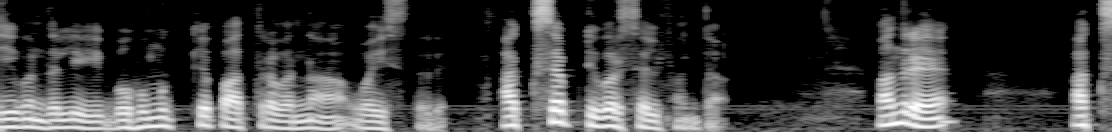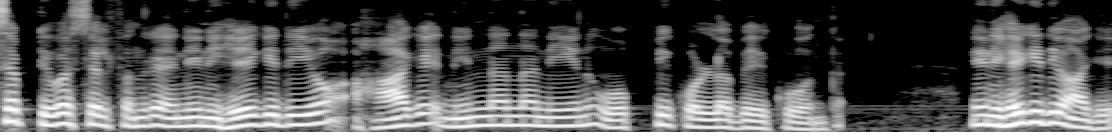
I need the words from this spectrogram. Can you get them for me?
ಜೀವನದಲ್ಲಿ ಬಹುಮುಖ್ಯ ಪಾತ್ರವನ್ನು ವಹಿಸ್ತದೆ. ಅಕ್ಸೆಪ್ಟ್ ಯುವರ್ ಸೆಲ್ಫ್ ಅಂತ. ಅಂದರೆ ಅಕ್ಸೆಪ್ಟ್ ಯುವರ್ ಸೆಲ್ಫ್ ಅಂದರೆ ನೀನು ಹೇಗಿದೆಯೋ ಹಾಗೆ ನಿನ್ನನ್ನು ನೀನು ಒಪ್ಪಿಕೊಳ್ಳಬೇಕು ಅಂತ. ನೀನು ಹೇಗಿದೆಯೋ ಹಾಗೆ.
